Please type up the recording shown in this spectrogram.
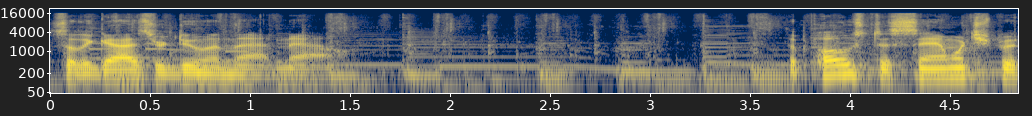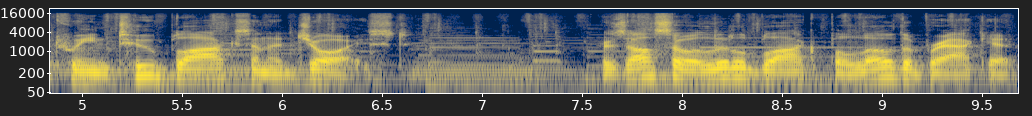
So the guys are doing that now. The post is sandwiched between two blocks and a joist. There's also a little block below the bracket,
